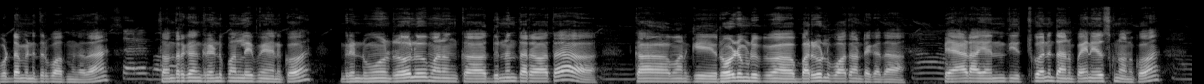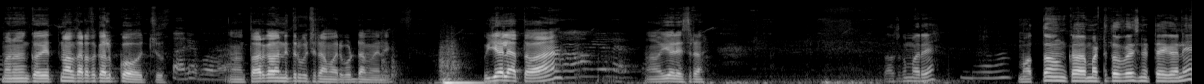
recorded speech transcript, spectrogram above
బుడ్డ మీద నిద్రపోతుంది కదా. తొందరగా ఇంక రెండు పనులు అయిపోయాయి అనుకో. ఇంక రెండు మూడు రోజులు మనం ఇంకా దున్నిన తర్వాత ఇంకా మనకి రోడ్డు ముడి బరుగులు పోతా ఉంటాయి కదా. పేడ అవన్నీ తెచ్చుకొని దానిపైన వేసుకున్నాం అనుకో మనం ఇంకా విత్తనాల తర్వాత కలుపుకోవచ్చు. సరే బావ ఆ, త్వరగా నిద్రపుచ్చిరా మరి బుడ్డమ్మని. ఉయ్యాలేస్తావా? ఉయ్యాలేసిరా రాజకుమారి మొత్తం ఇంకా మట్టి తవ్వేసినట్టే కానీ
